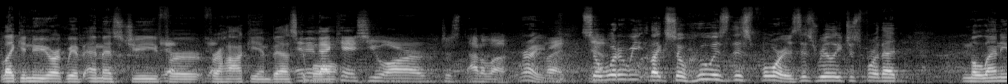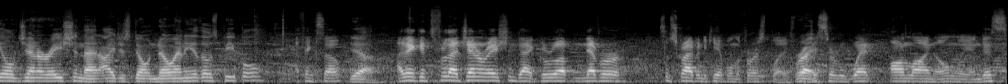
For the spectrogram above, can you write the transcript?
Like in New York, we have MSG Yeah, for, yeah. for hockey and And basketball. in that case, you are just out of luck. Right. Right. So yeah. what are we like? So who is this for? Is this really just for that millennial generation that I just don't know any of those people? I think so. Yeah. I think it's for that generation that grew up never subscribing to cable in the first place. That Right. just sort of went online only, and this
